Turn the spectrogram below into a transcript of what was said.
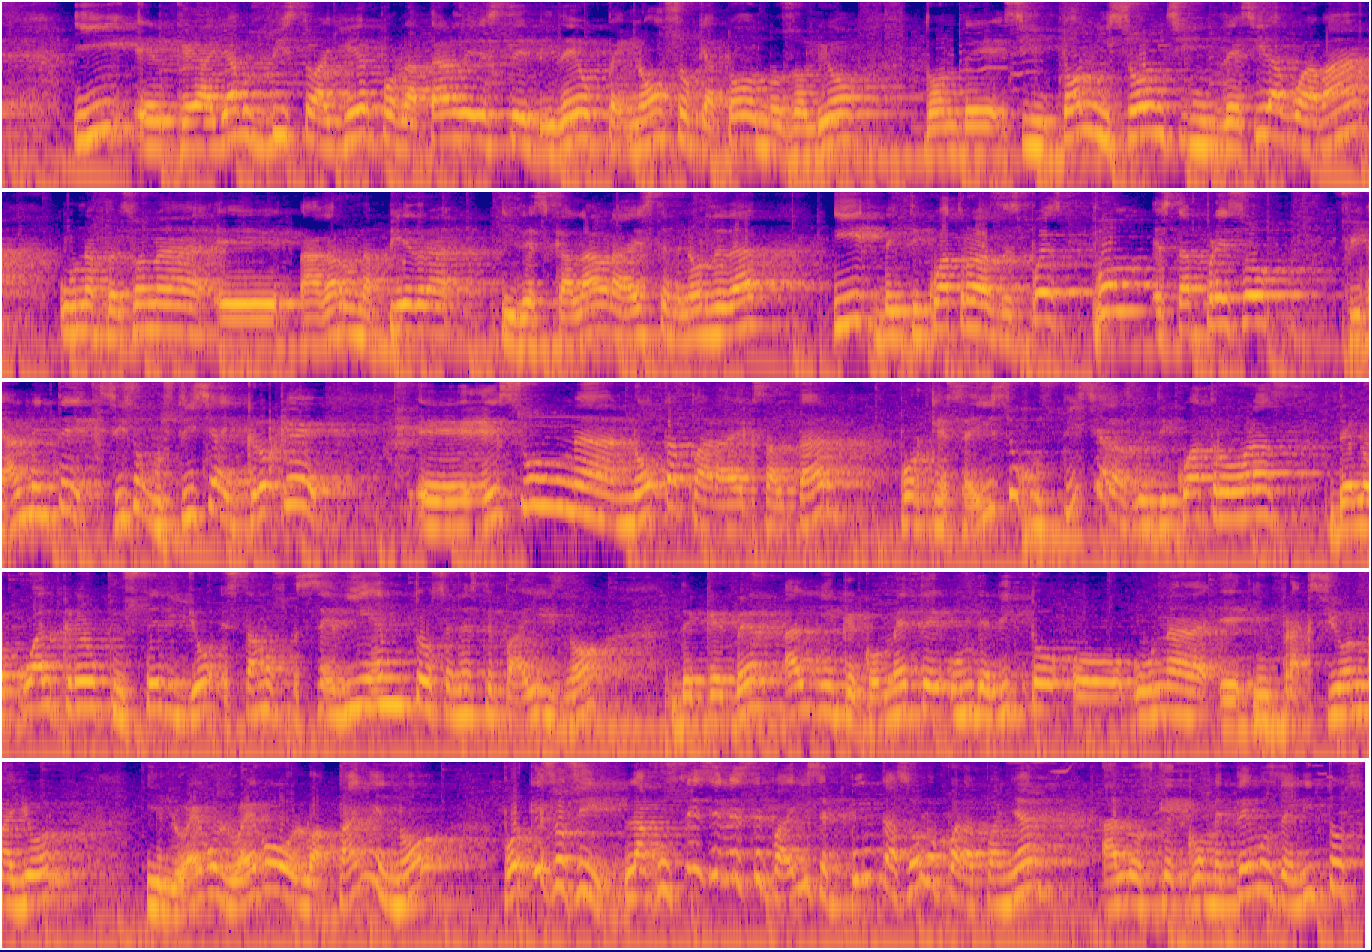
Y el que hayamos visto ayer por la tarde este video penoso que a todos nos dolió, donde sin ton ni son, sin decir agua va, una persona eh, agarra una piedra y descalabra a este menor de edad y 24 horas después, ¡pum!, está preso. Finalmente se hizo justicia y creo que eh, es una nota para exaltar porque se hizo justicia a las 24 horas, de lo cual creo que usted y yo estamos sedientos en este país, ¿no? De que ver a alguien que comete un delito o una eh, infracción mayor y luego, luego lo apañen, ¿no? Porque eso sí, la justicia en este país se pinta solo para apañar a los que cometemos delitos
